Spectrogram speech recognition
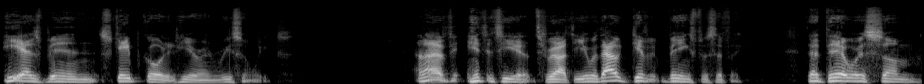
He has been scapegoated here in recent weeks. And I've hinted to you throughout the year, without being specific, that there were some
